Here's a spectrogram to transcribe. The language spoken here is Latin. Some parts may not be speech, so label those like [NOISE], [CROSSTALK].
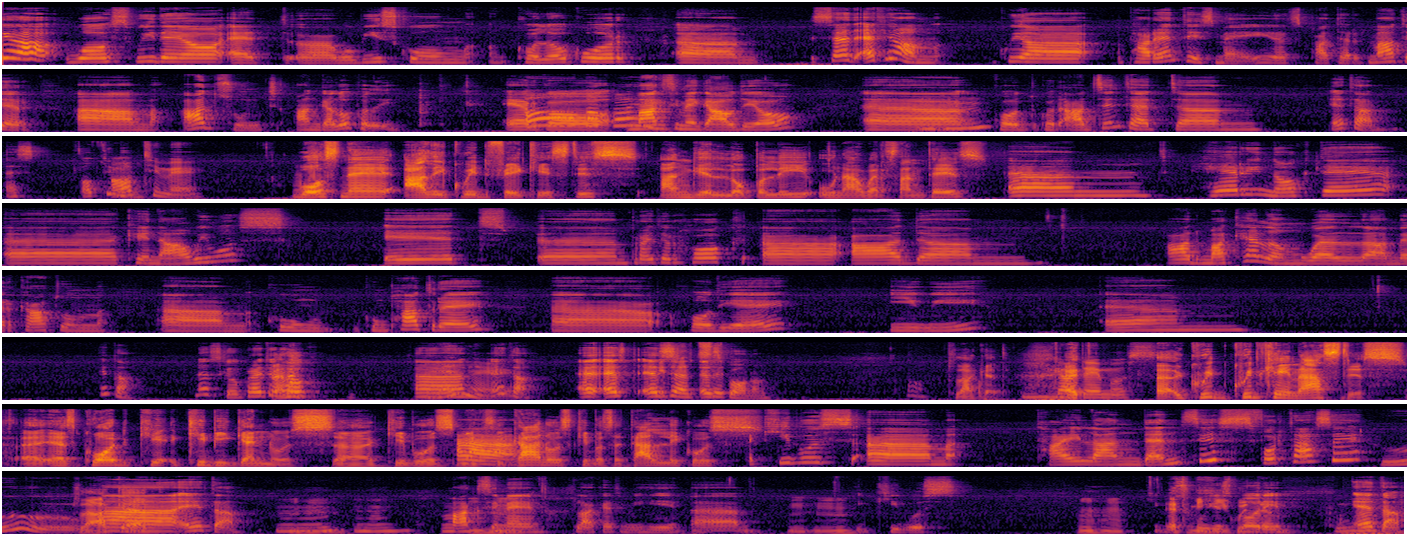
quia vos video et uh, vobiscum colloquor um, sed etiam quia parentes mei that's pater et mater um, adsunt Angelopoli ergo oh, maxime gaudio eh, uh, mm -hmm. quod quod adsint et um, eta est optimum optime Vosne aliquid fecistis angelopoli una versantes? Um, heri nocte eh, uh, cenavimus, et um, praeter hoc uh, ad, um, ad macellum vel uh, mercatum um, cum, cum patre uh, hodie, iwi, um, eta, nescio, prete hoc, uh, eta, est, est, est, est bonum. Placet. Gaudemus. Et, uh, eh, quid, quid astis, uh, eh, es quod ki, cibi genus, uh, cibus ah. Mexicanus, ah. cibus Italicus? quibus um, Thailandensis, fortasse? ooh Placet. Uh, ah, eta. Mhm. Mhm. Maxime mm-hmm. placet mihi um, uh, mhm. cibus. Mhm. Et mihi quidem. Eta.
